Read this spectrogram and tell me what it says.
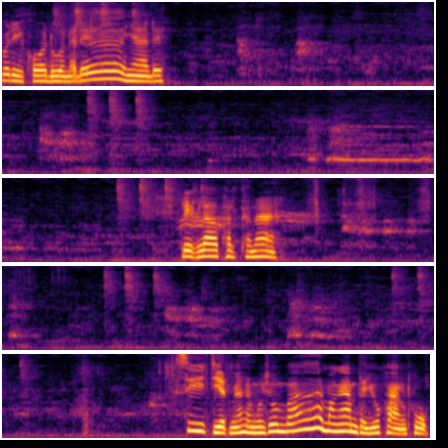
บ่ได้ขอโดนนะเด้อยาเด้อ เลขล่าพัฒนาสี่เจ็ดนะท่านผู้ชมบ้านมางามแต่อยู่ข้างถูก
